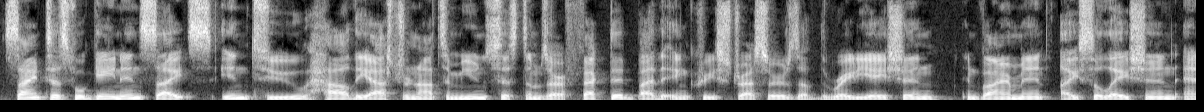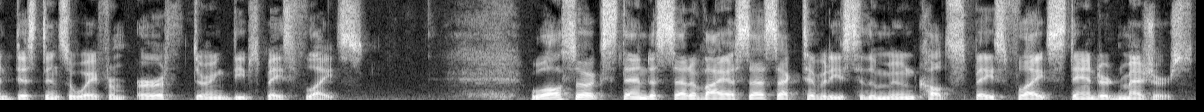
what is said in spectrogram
Scientists will gain insights into how the astronauts' immune systems are affected by the increased stressors of the radiation environment, isolation, and distance away from Earth during deep space flights. We'll also extend a set of ISS activities to the moon called Spaceflight Standard Measures.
